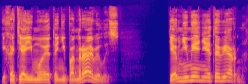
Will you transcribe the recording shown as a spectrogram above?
«и хотя ему это не понравилось, тем не менее это верно».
